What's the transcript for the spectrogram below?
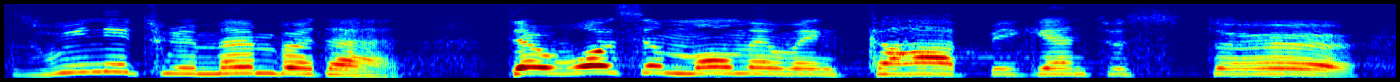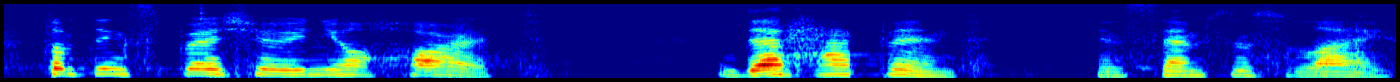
Because we need to remember that. There was a moment when God began to stir something special in your heart. And that happened in Samson's life.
